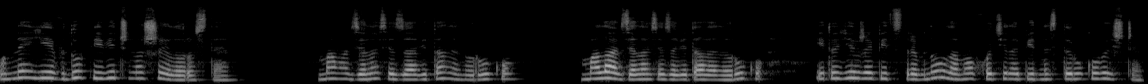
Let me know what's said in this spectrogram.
У неї в дупі вічно шило росте. Мама взялася за Віталину руку, мала взялася за Віталину руку і тоді вже підстрибнула, мов хотіла піднести руку вище.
